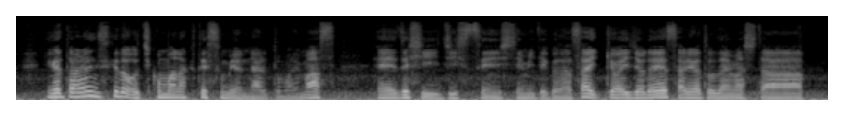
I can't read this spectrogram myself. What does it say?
言い方悪いんですけど落ち込まなくて済むようになると思います、えー、ぜひ実践してみてください。今日は以上です。ありがとうございました。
